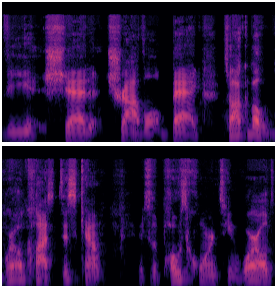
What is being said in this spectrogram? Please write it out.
the Shed Travel Bag. Talk about world class discount into the post quarantine world,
